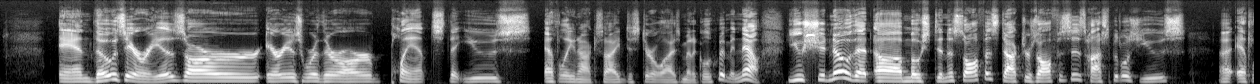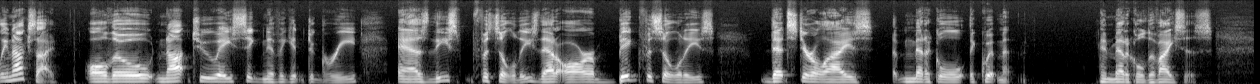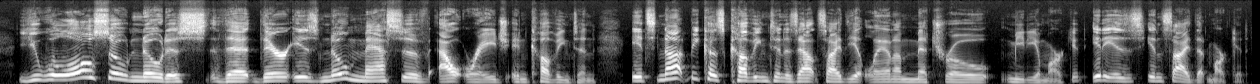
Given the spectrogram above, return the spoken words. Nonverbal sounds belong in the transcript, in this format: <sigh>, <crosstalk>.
And those areas are areas where there are plants that use ethylene oxide to sterilize medical equipment. Now, you should know that uh, most dentist's office, doctors' offices, hospitals use uh, ethylene oxide, although not to a significant degree as these facilities that are big facilities that sterilize medical equipment and medical devices. You will also notice that there is no massive outrage in Covington. It's not because Covington is outside the Atlanta metro media market, it is inside that market.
